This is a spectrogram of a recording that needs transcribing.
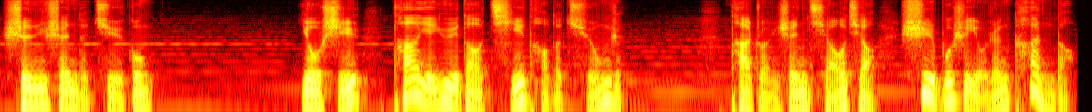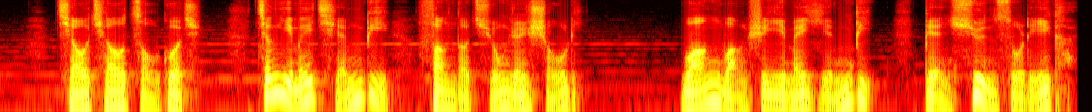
深深的鞠躬。有时，他也遇到乞讨的穷人，他转身瞧瞧是不是有人看到，悄悄走过去，将一枚钱币放到穷人手里，往往是一枚银币，便迅速离开。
